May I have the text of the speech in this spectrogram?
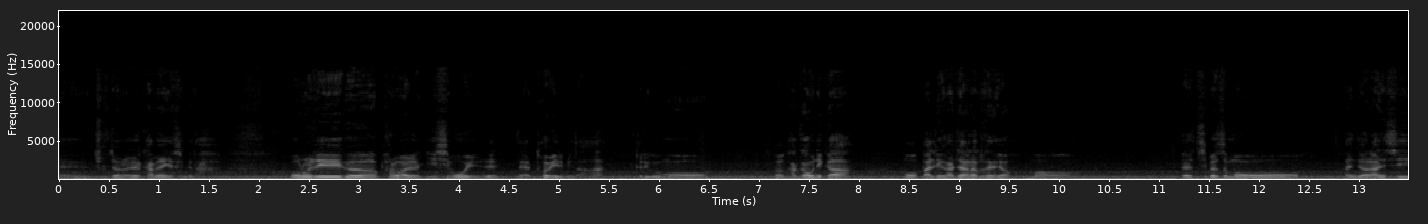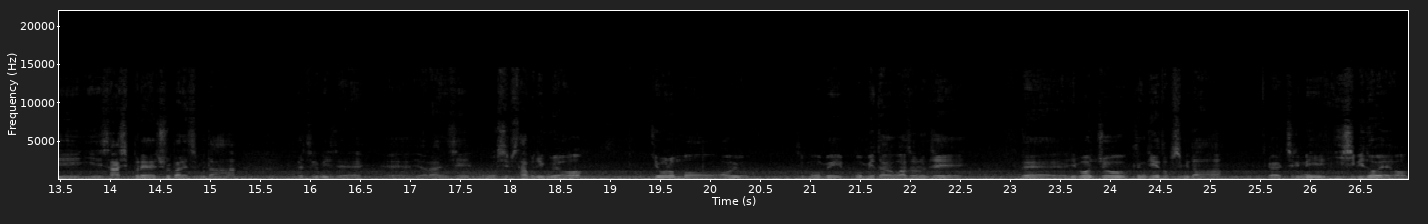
에, 출전을 감행했습니다. 오늘이 그 8월 25일 네, 토요일입니다. 그리고 뭐 어, 가까우니까 뭐 빨리 가지 않아도 돼요. 뭐 에, 집에서 뭐 한 11시 40분에 출발했습니다. 에, 지금 이제 에, 11시 54분이고요. 기온은 뭐 어유 지금 몸이 봄이 다가와서 그런지 네, 이번 주 굉장히 덥습니다. 예, 지금이 22도예요.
